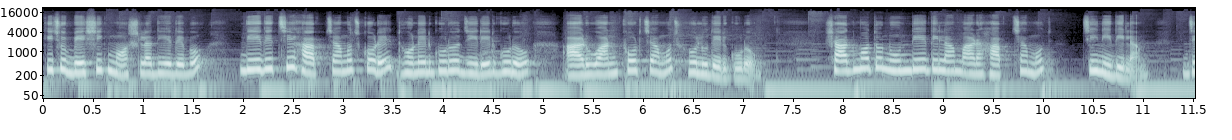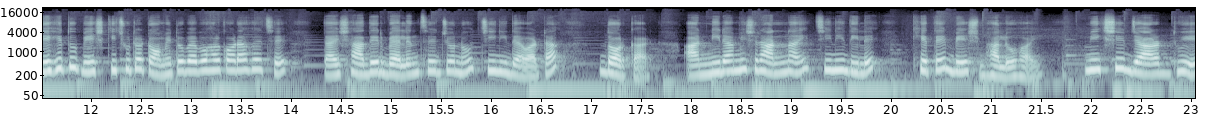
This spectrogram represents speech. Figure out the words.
কিছু বেসিক মশলা দিয়ে দেব। দিয়ে দিচ্ছি হাফ চামচ করে ধনের গুঁড়ো, জিরের গুঁড়ো আর ওয়ান ফোর চামচ হলুদের গুঁড়ো। স্বাদ মতো নুন দিয়ে দিলাম আর হাফ চামচ চিনি দিলাম। যেহেতু বেশ কিছুটা টমেটো ব্যবহার করা হয়েছে, তাই স্বাদের ব্যালেন্সের জন্য চিনি দেওয়াটা দরকার। আর নিরামিষ রান্নায় চিনি দিলে খেতে বেশ ভালো হয়। মিক্সির জার ধুয়ে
